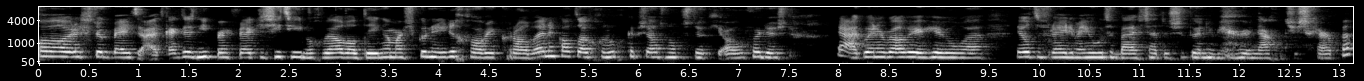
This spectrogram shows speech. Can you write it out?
Al wel weer een stuk beter uit. Kijk, het is niet perfect. Je ziet hier nog wel wat dingen, maar ze kunnen in ieder geval weer krabben. En ik had ook genoeg. Ik heb zelfs nog een stukje over. Dus ja, ik ben er wel weer heel, uh, heel tevreden mee hoe het erbij staat. Dus ze kunnen weer hun nageltjes scherpen.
